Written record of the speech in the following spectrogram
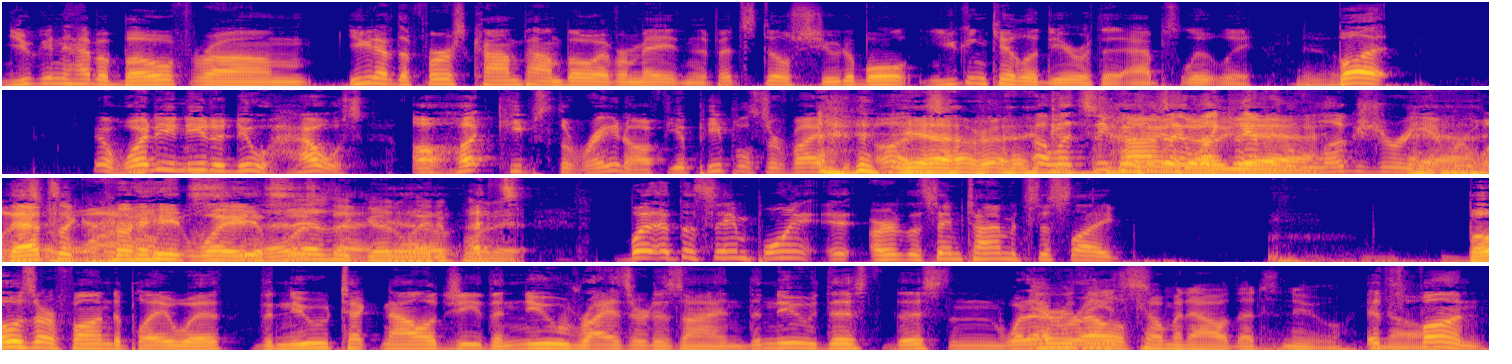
you can have a bow from you can have the first compound bow ever made, and if it's still shootable, you can kill a deer with it. Absolutely. Yeah. But Yeah, why do you need a new house? A hut keeps the rain off you. People survive in huts. Yeah, right. Oh, let's see because I Kinda, like yeah. having luxury Yeah. every that's a while. great way to that put is that. a good way to put That's- it. But at the same point, it, or at the same time, it's just like bows are fun to play with. The new technology, the new riser design, the new this, this, and whatever Everything's else. coming out that's new. you it's know? fun.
